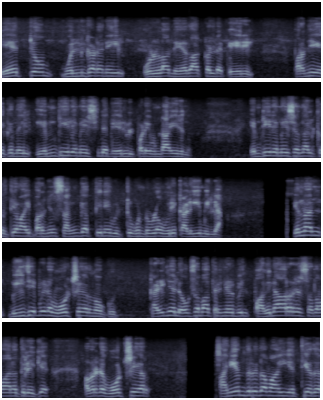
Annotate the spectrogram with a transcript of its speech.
ഏറ്റവും മുൻഗണനയിൽ ഉള്ള നേതാക്കളുടെ പേരിൽ പറഞ്ഞു കേൾക്കുന്നതിൽ എം ടി രമേശിന്റെ പേരുൾപ്പെടെ ഉണ്ടായിരുന്നു. എം ടി രമേശ് എന്നാൽ കൃത്യമായി പറഞ്ഞു സംഘത്തിനെ വിട്ടുകൊണ്ടുള്ള ഒരു കളിയുമില്ല. എന്നാൽ ബി ജെ പിയുടെ വോട്ട് ഷെയർ നോക്കൂ. കഴിഞ്ഞ ലോക്സഭാ തെരഞ്ഞെടുപ്പിൽ പതിനാറര ശതമാനത്തിലേക്ക് അവരുടെ വോട്ട് ഷെയർ അനിയന്ത്രിതമായി എത്തിയത്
